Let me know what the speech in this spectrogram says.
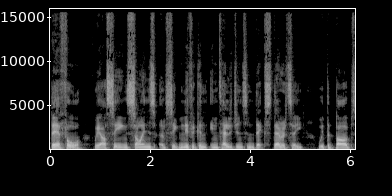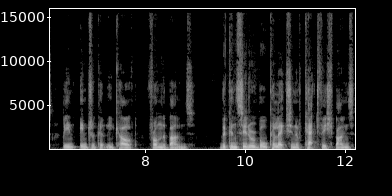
Therefore, we are seeing signs of significant intelligence and dexterity with the barbs being intricately carved from the bones. The considerable collection of catfish bones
